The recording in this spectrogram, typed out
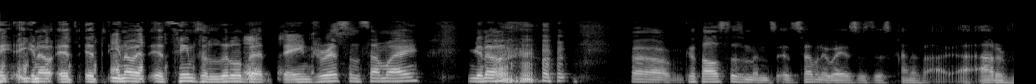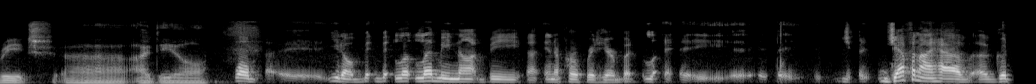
you know, it it you know it, it seems a little bit dangerous in some way. You know, um, Catholicism in, in so many ways is this kind of uh, out of reach uh, ideal. Well, uh, you know, b- b- let, me not be uh, inappropriate here, but Jeff and I have a good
